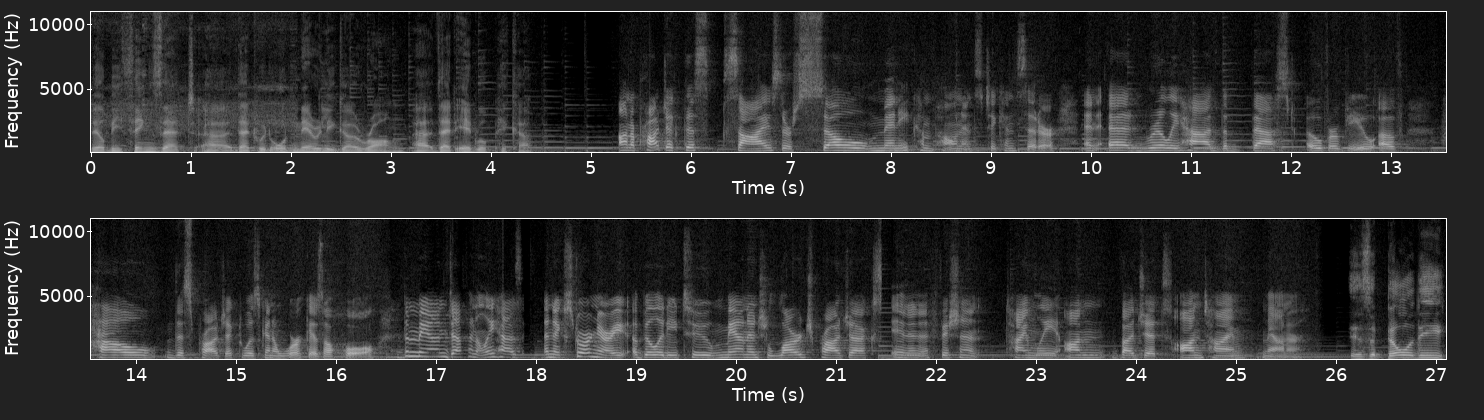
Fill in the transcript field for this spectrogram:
There'll be things that, uh, that would ordinarily go wrong uh, that Ed will pick up. On a project this size, there's so many components to consider, and Ed really had the best overview of how this project was going to work as a whole. The man definitely has an extraordinary ability to manage large projects in an efficient, timely, on budget, on time manner. His ability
